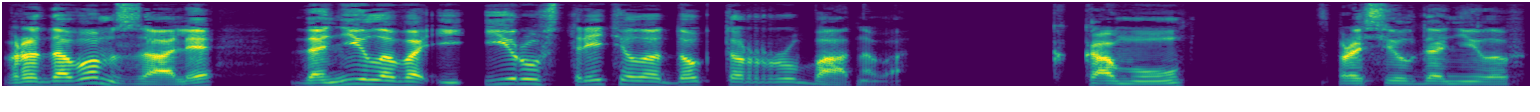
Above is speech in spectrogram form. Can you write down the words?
В родовом зале Данилова и Иру встретила доктор Рубанова. «К кому?» — спросил Данилов.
